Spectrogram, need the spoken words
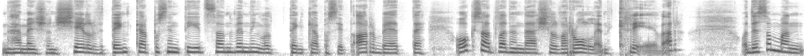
den här människan själv tänker på sin tidsanvändning och tänker på sitt arbete. Och också att vad den där själva rollen kräver. Och det som man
